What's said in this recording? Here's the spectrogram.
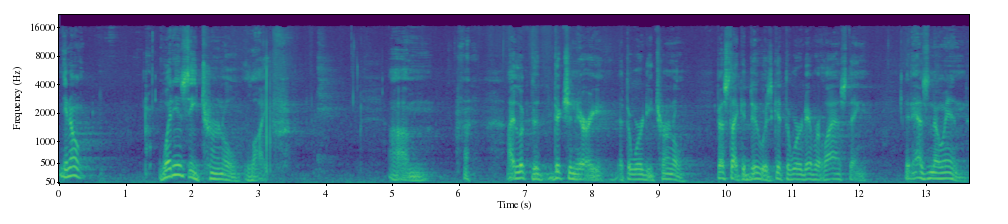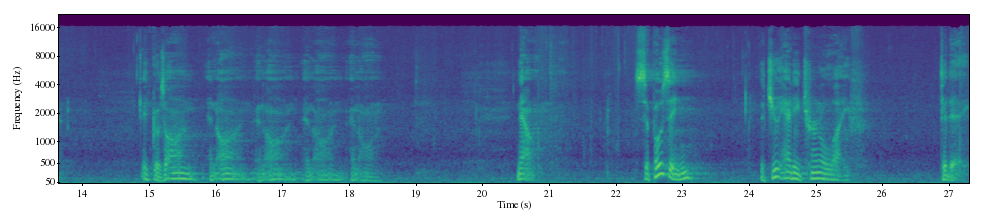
You know, what is eternal life? Um, I looked at the dictionary at the word eternal. Best I could do was get the word everlasting. It has no end. It goes on and on and on and on and on. Now, supposing that you had eternal life today,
